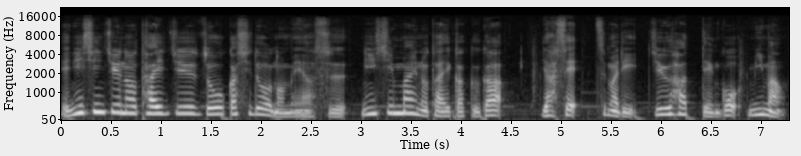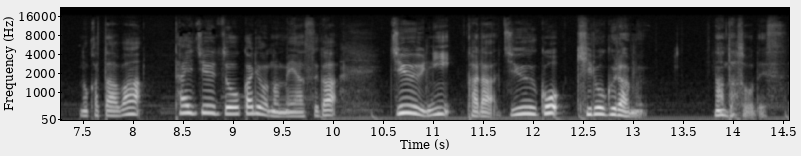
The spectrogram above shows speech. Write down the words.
妊娠中の体重増加指導の目安妊娠前の体格が痩せつまり18.5未満の方は体重増加量の目安が12から1 5ムなんだそうです。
